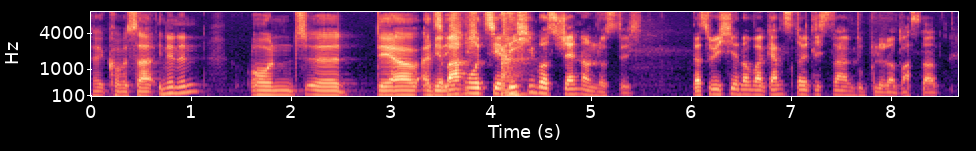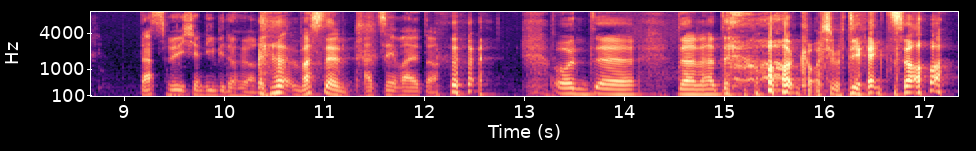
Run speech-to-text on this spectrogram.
äh, KommissarInnen und äh, der als Wir ich, machen uns hier nicht übers Gendern lustig. Das will ich hier nochmal ganz deutlich sagen, du blöder Bastard. Das will ich hier nie wieder hören. was denn? Erzähl weiter. Und äh, dann hat oh Gott, ich bin direkt sauer.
